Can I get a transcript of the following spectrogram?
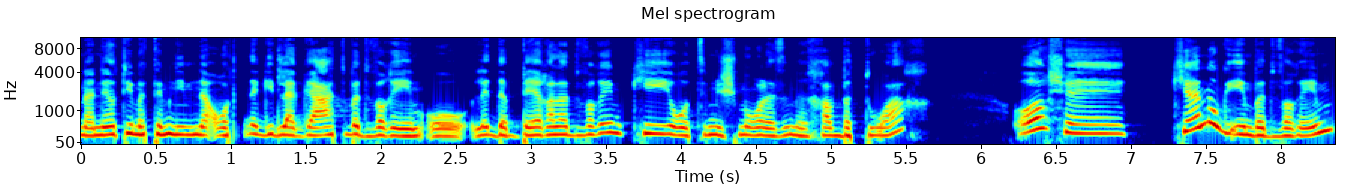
מעניין אותי אם אתן נמנעות, נגיד, לגעת בדברים, או לדבר על הדברים, כי רוצים לשמור על איזה מרחב בטוח, או שכן נוגעים בדברים,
